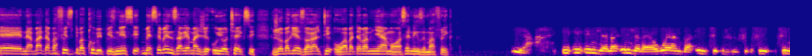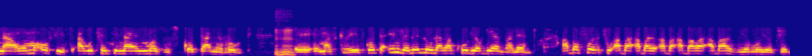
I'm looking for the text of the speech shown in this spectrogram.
eh nabantu abafisa ukuthi baqhube ibhizinisi besebenzisa ke manje uyo taxi njoba kuyezwakala ukuthi owabantu abamnyama waseningizimu Afrika? Yeah indlela indlela yokwenza ithi sinawo ama office aku 29 Moses Kotane Road. eh eMasgrave. Kodwa indlela elula kakhulu yokuyenza lento abafowethu abaziyo ngoyotex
